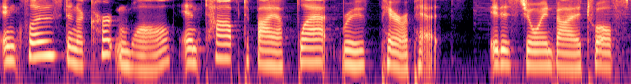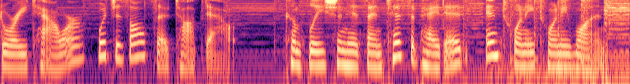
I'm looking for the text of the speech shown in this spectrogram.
enclosed in a curtain wall and topped by a flat roof parapet. It is joined by a 12 story tower, which is also topped out. Completion is anticipated in 2021.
